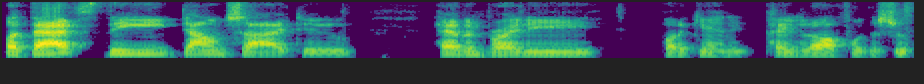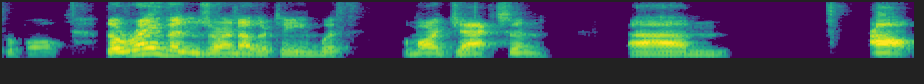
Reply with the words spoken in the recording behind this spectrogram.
But that's the downside to having Brady. But again, he paid it off with the Super Bowl. The Ravens are another team with Lamar Jackson um, out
